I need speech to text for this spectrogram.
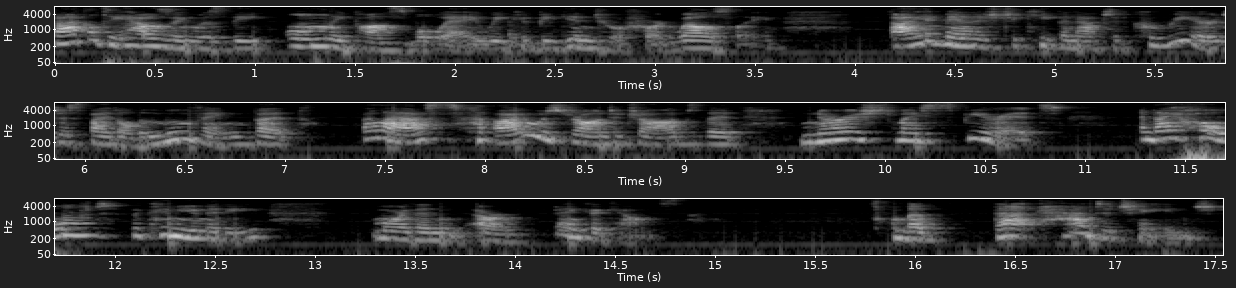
Faculty housing was the only possible way we could begin to afford Wellesley. I had managed to keep an active career despite all the moving, but alas, I was drawn to jobs that nourished my spirit, and I hoped the community more than our bank accounts. But that had to change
